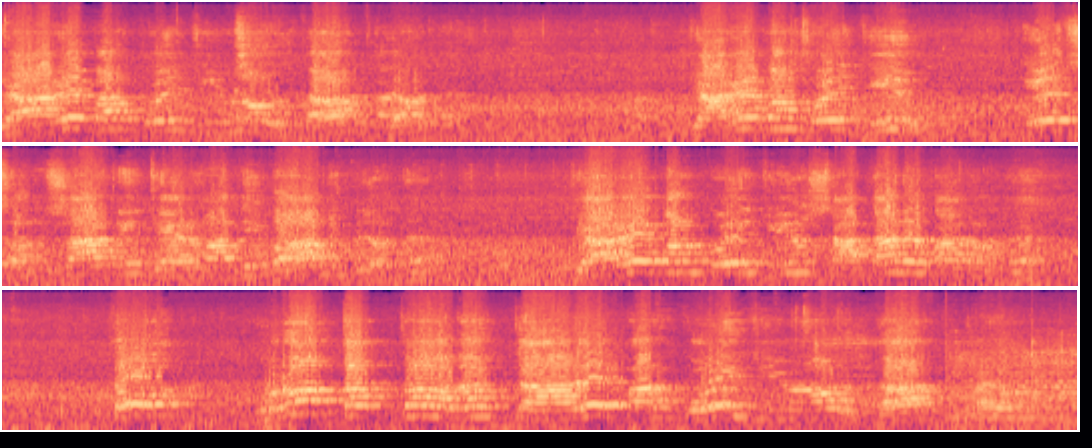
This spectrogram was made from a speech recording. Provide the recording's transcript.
જ્યારે પણ કોઈ જીવનો ઉદ્ધાર થયો છે જ્યારે પણ કોઈ જીવ એ સંસારની ઝેરમાંથી બહાર નીકળ્યો છે જ્યારે પણ કોઈ જીવ સાતાને પામ્યો છે તો ગુરુ તત્વ વગર ક્યારે પણ કોઈ જીવનો ઉદ્ધાર થયો નથી.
